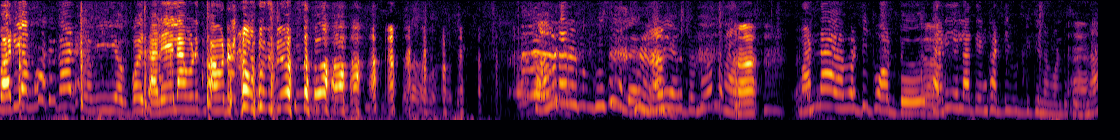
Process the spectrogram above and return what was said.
படியா மூத்த காட்டுங்க வீடியோ போய் தலையெல்லாம் முடிச்சு பவுடர் ஊத்திட்டு வந்தோம் மண்ணை வெட்டி போட்டு தடி எல்லாத்தையும் கட்டி விட்டுக்கணும் சொன்னா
